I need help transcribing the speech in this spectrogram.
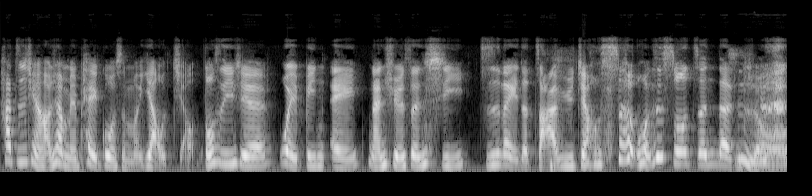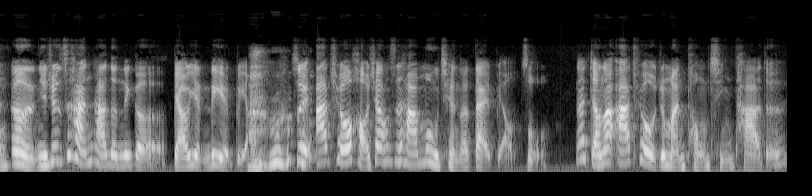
他之前好像没配过什么要角，都是一些卫兵 A、男学生 C 之类的杂鱼角色。我是说真的，是哦，嗯，你去看他的那个表演列表，所以阿秋好像是他目前的代表作。那讲到阿秋，我就蛮同情他的，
